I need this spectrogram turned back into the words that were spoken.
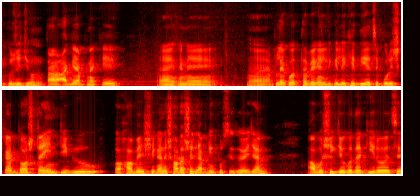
একুশে জুন। তার আগে আপনাকে এখানে অ্যাপ্লাই করতে হবে। এখানে লিখে দিয়েছে পরিষ্কার, দশটা ইন্টারভিউ হবে। সেখানে সরাসরি আপনি উপস্থিত হয়ে যান। আবশ্যিক যোগ্যতা কী রয়েছে?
